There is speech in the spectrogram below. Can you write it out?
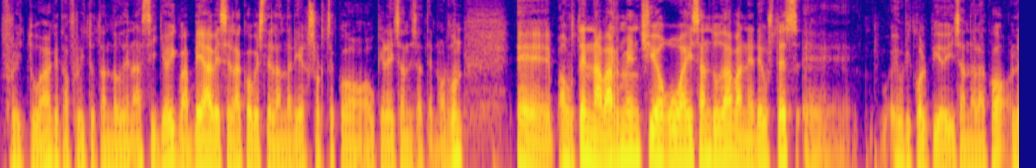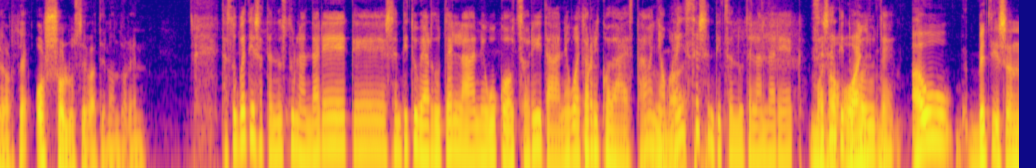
fruituak eta fruitutan dauden hazi joik, ba, bea bezalako beste landariak sortzeko aukera izan dezaten. Orduan, e, aurten nabarmentziogua izan du da, ba, nere ustez, e, eurikolpioi izan dalako, lehorte, oso luze baten ondoren. Eta zuk beti esaten duztu landarek eh, sentitu behar dutela neguko hotz hori, eta negu etorriko da, ezta? Baina Bai. orain ze sentitzen dute landarek? Ze Bueno, sentituko oain- dute? Hau beti esan,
